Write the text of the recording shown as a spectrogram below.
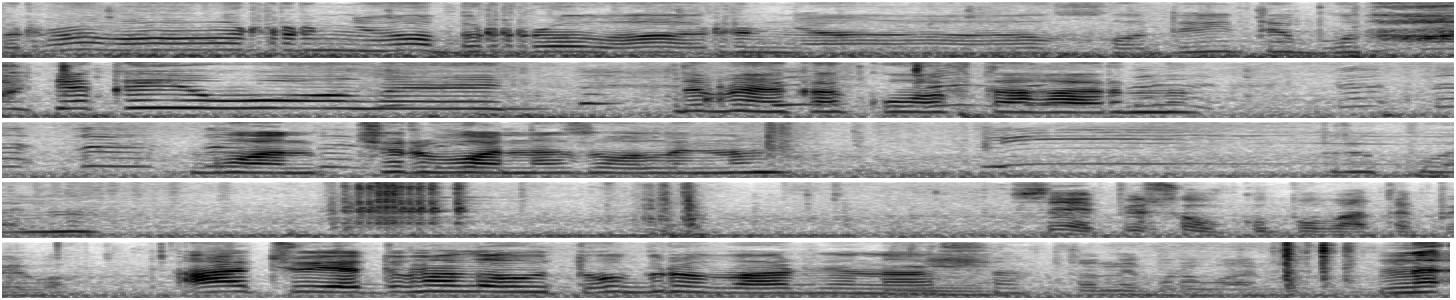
Броварня, броварня, ходити буду. О, який олень! Диви, яка кофта гарна. Вон, червона з оленем. Прикольно. Все, я пішов купувати пиво. А, чу, я думала, ото броварня наша. Ні, то не броварня. Не.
